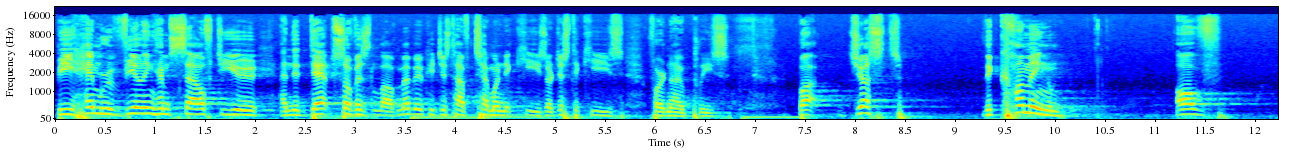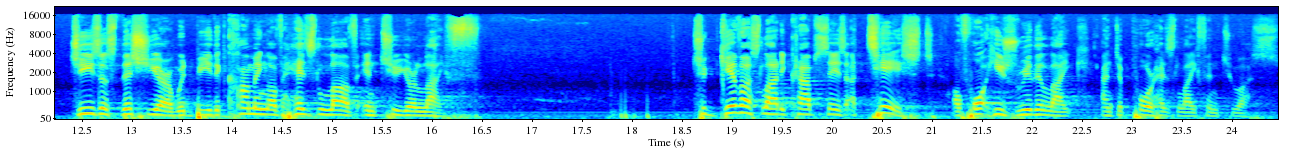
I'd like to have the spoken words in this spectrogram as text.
be him revealing himself to you and the depths of his love. Maybe we could just have Tim on the keys, or just the keys for now, please. But just the coming of Jesus this year would be the coming of his love into your life. To give us, Larry Crabb says, a taste of what he's really like and to pour his life into us.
